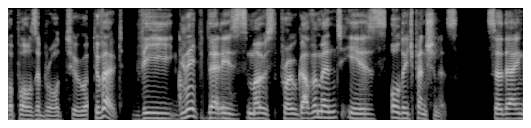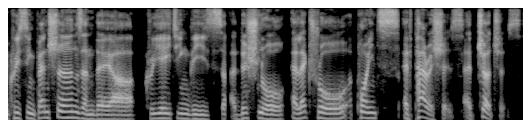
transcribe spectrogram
for Poles abroad to, uh, to vote. The group that is most pro government is old age pensioners. So they're increasing pensions and they are creating these additional electoral points at parishes, at churches.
